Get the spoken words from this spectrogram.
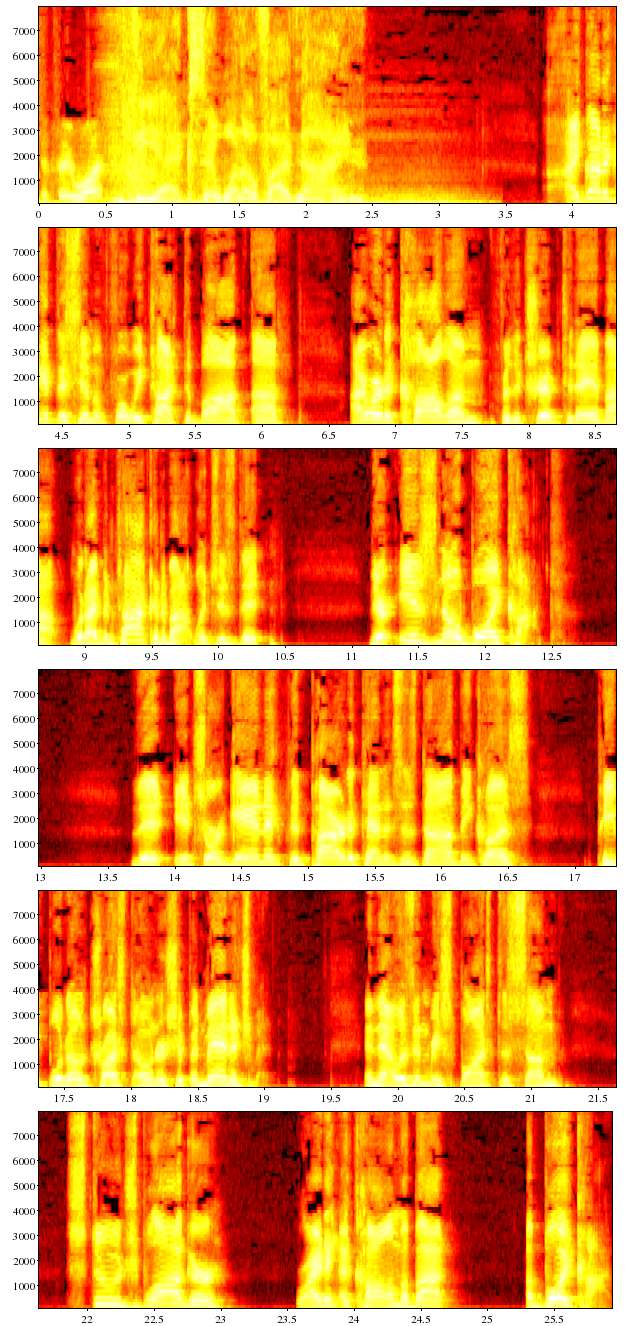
If they what? The X at 1059. I got to get this in before we talk to Bob. Uh, I wrote a column for the Trib today about what I've been talking about, which is that there is no boycott. That it's organic, that pirate attendance is down because people don't trust ownership and management. And that was in response to some stooge blogger writing a column about a boycott.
